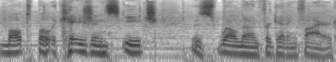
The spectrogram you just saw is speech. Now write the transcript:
multiple occasions each. He was well known for getting fired.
